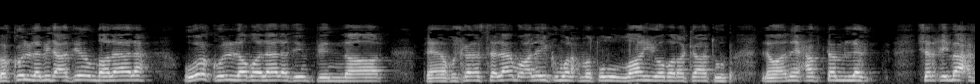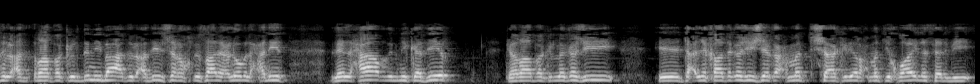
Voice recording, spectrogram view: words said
وكل بدعة ضلالة وكل ضلالة في النار. السلام عليكم ورحمة الله وبركاته. لو أنا حفتم لك شرح باعث رافع كردني باعث العديد شرح اختصار علوم الحديث للحافظ ابن كثير كرافع كردنكشي تعليقاتك شيخ أحمد شاكري رحمة إخوائي لسربي.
